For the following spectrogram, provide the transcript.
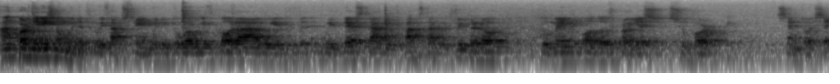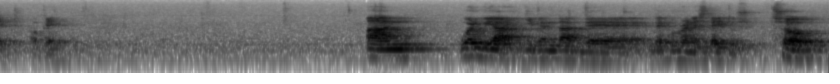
And coordination with, the with upstream. We need to work with Kolla, with, with DevStack, with Packstack, with TripleO to make all those projects support CentOS 8, okay? and where we are, given that the, the current status. So,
